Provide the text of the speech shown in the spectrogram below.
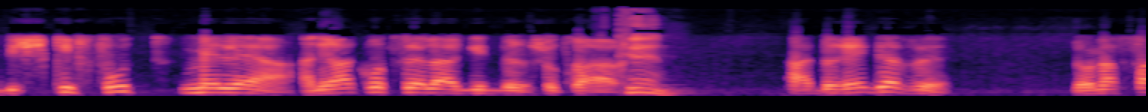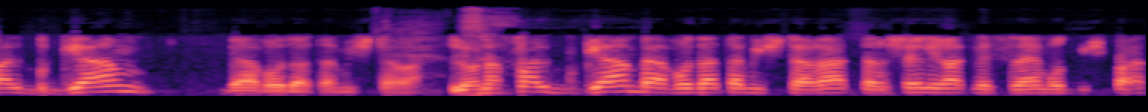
בשקיפות מלאה. אני רק רוצה להגיד ברשותך, כן. עד רגע זה לא נפל פגם בעבודת המשטרה. לא זה... נפל פגם בעבודת המשטרה, תרשה לי רק לסיים עוד משפט.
